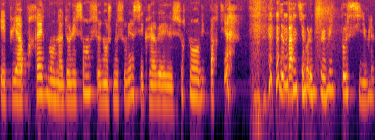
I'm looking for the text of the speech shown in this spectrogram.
Et puis après mon adolescence, ce dont je me souviens, c'est que j'avais surtout envie de partir, de partir le plus vite possible.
